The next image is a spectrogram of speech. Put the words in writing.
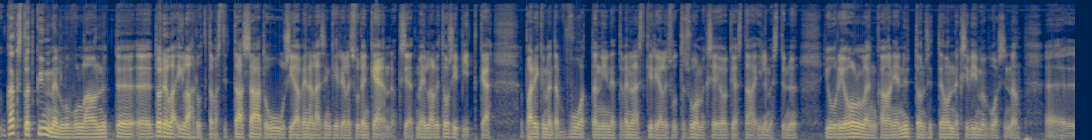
2010-luvulla on nyt todella ilahduttavasti taas saatu uusia venäläisen kirjallisuuden käännöksiä. Et meillä oli tosi pitkä, parikymmentä vuotta niin, että venäläistä kirjallisuutta suomeksi ei oikeastaan ilmestynyt juuri ollenkaan. Ja nyt on sitten onneksi viime vuosina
